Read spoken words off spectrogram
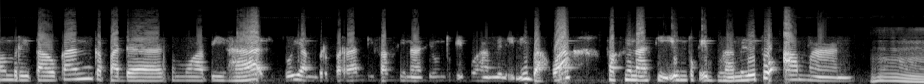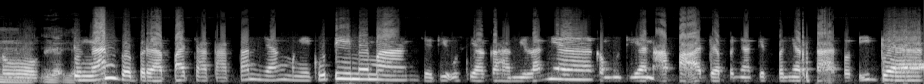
memberitahukan kepada semua pihak gitu yang berperan di vaksinasi untuk ibu hamil ini bahwa vaksinasi untuk ibu hamil itu aman. Hmm, Tuh, iya iya. dengan beberapa catatan yang mengikuti memang. Jadi usia kehamilannya, kemudian apa ada penyakit penyerta atau tidak,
